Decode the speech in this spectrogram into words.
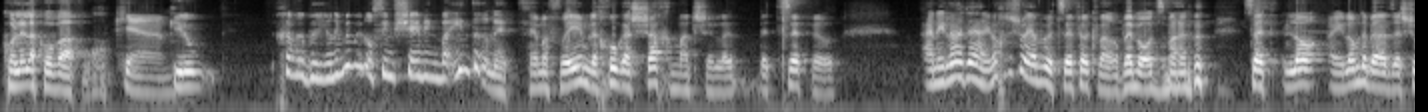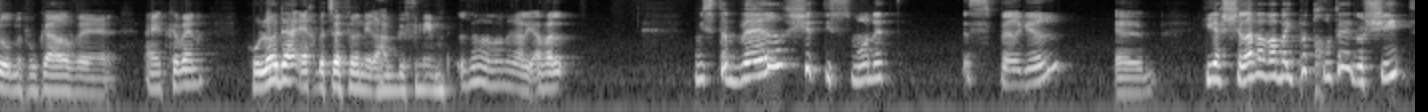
כולל הכובע ההפוך. כן. כאילו, חבר'ה בריונים ממנו עושים שיימינג באינטרנט. הם מפריעים לחוג השחמט של הבית ספר. אני לא יודע, אני לא חושב שהוא היה בבית ספר כבר הרבה מאוד זמן. זאת לא, אני לא מדבר על זה שהוא מבוגר ואני מתכוון, הוא לא יודע איך בית ספר נראה מבפנים. לא, לא נראה לי, אבל מסתבר שתסמונת אספרגר אה, היא השלב הבא בהתפתחות האנושית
